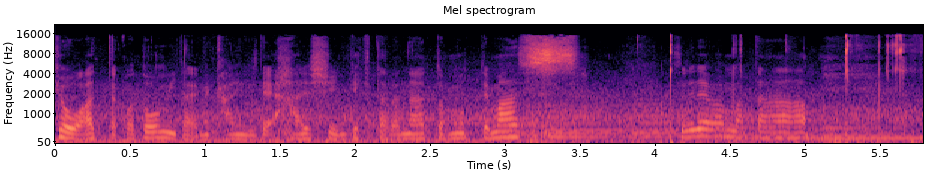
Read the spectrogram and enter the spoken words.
今日あったことみたいな感じで配信できたらなと思ってますそれではまた。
